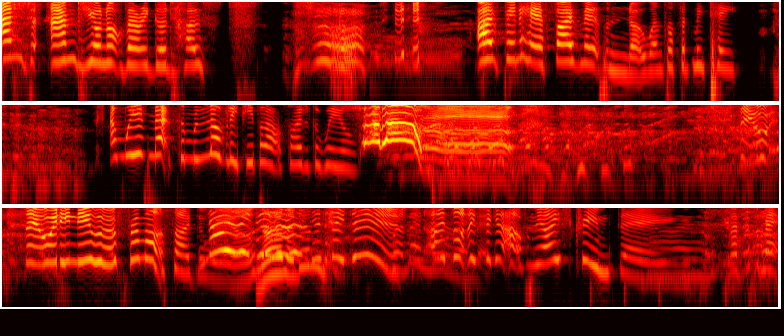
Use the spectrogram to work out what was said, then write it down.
And and you're not very good hosts. I've been here five minutes and no one's offered me tea. And we've met some lovely people outside of the wheel. They, al- they already knew we were from outside the wheel. No, they didn't. Yes, they did. I thought they figured it out from the ice cream thing. That just made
